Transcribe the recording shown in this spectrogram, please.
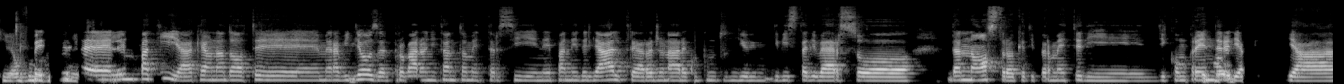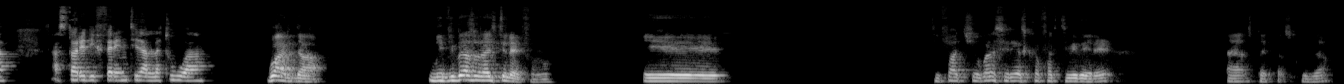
Questa è l'empatia, che è una dote meravigliosa, il provare ogni tanto a mettersi nei panni degli altri, a ragionare con un punto di, di vista diverso dal nostro, che ti permette di, di comprendere, di aprirti a, a storie differenti dalla tua. Guarda, mi è vibrato dal telefono e ti faccio, guarda se riesco a farti vedere. Eh, aspetta, scusa.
